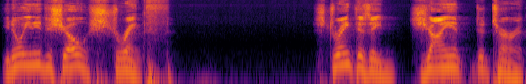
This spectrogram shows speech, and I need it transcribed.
you know what you need to show? Strength. Strength is a giant deterrent.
